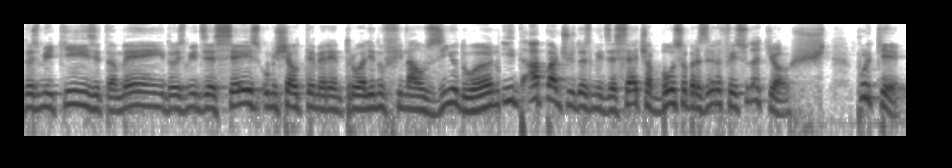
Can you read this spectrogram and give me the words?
2015 também, 2016, o Michel Temer entrou ali no finalzinho do ano e a partir de 2017 a bolsa brasileira fez isso daqui, ó. Por quê?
